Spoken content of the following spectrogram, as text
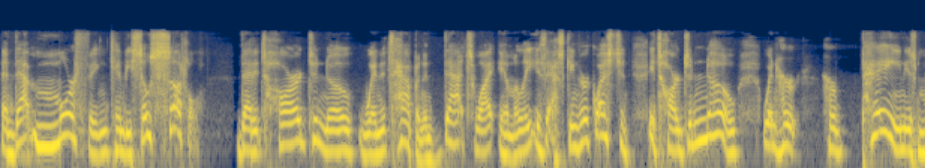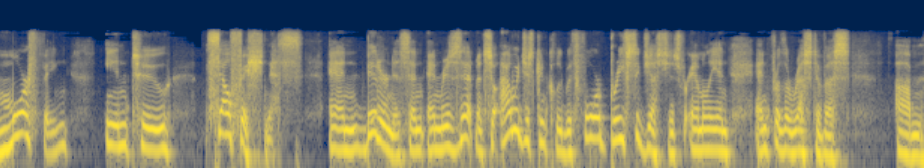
And that morphing can be so subtle that it's hard to know when it's happened. And that's why Emily is asking her question. It's hard to know when her her pain is morphing into selfishness and bitterness and, and resentment. So I would just conclude with four brief suggestions for Emily and, and for the rest of us um,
